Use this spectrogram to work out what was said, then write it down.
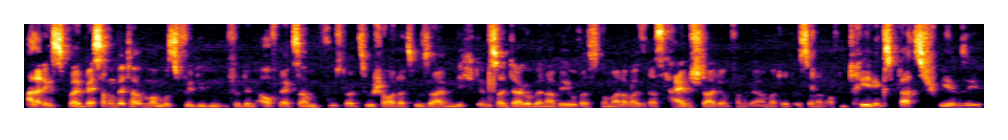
allerdings bei besserem Wetter. Man muss für den, für den aufmerksamen Fußballzuschauer dazu sagen, nicht im Santiago Bernabeu, was normalerweise das Heimstadion von Real Madrid ist, sondern auf dem Trainingsplatz spielen sie.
